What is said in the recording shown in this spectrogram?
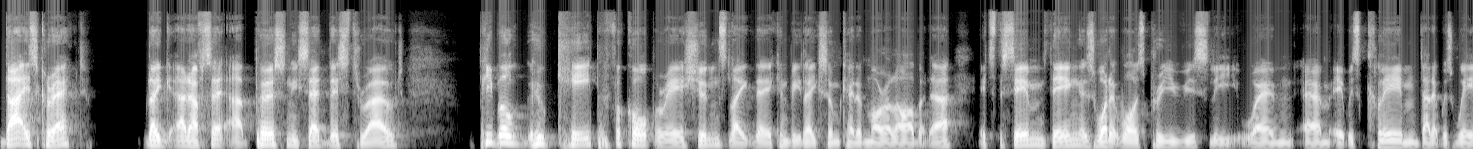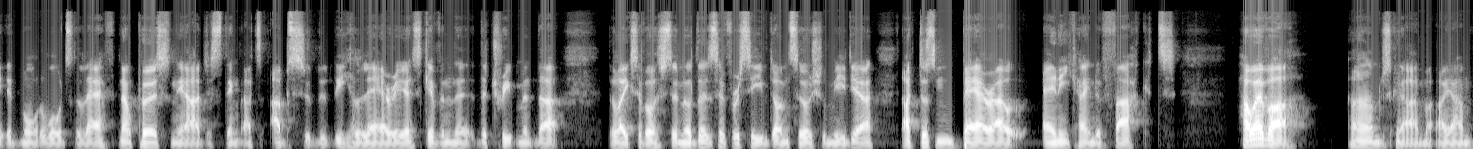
That is correct. Like, and I've said, I personally said this throughout. People who cape for corporations, like they can be like some kind of moral arbiter. It's the same thing as what it was previously when um, it was claimed that it was weighted more towards the left. Now, personally, I just think that's absolutely hilarious, given the the treatment that the likes of us and others have received on social media. That doesn't bear out any kind of facts. However, I'm just gonna. I'm, I am.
